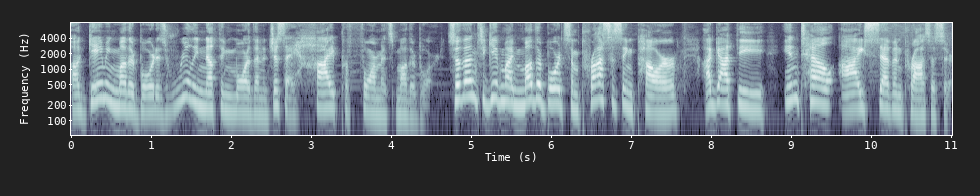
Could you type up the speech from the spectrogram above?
a gaming motherboard is really nothing more than just a high performance motherboard. So then to give my motherboard some processing power, I got the Intel i7 processor.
